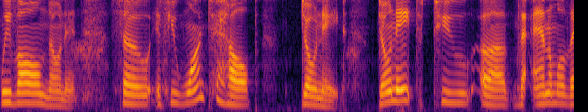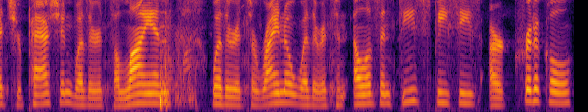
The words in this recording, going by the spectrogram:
We've all known it. So if you want to help, donate. Donate to uh, the animal that's your passion, whether it's a lion, whether it's a rhino, whether it's an elephant. These species are critical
